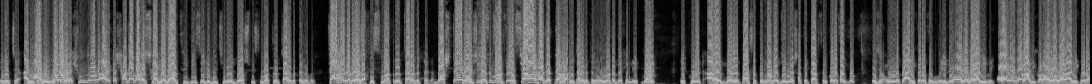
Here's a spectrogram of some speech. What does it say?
এটা হচ্ছে আরি আরি কাঠের করা ভিতরে সুন্দর আর একটা সাদা বাহার সাদা বা থ্রি পিস এটা দিচ্ছি ভাই দশ পিস মাত্র চার হাজার টাকা ভাই। চার হাজার দশ টাকা। পিস মাত্র চার হাজার টাকা। দশটা পিস মাত্র চার হাজার টাকা। মাত্র চার হাজার টাকা। অন্যটা দেখেন একুরেট একুরেট আড়াই বরে পাঁচ হাতে নামার জন্য সাথে টার্সেল করা থাকব। এই যে অন্যতে আরি করা থাকব এটা অল ওভার আরি ভাই। অল ওভার আরি করা অল ওভার আরি করা।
